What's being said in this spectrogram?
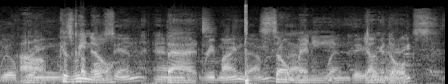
because um, we know that remind them so many young adults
